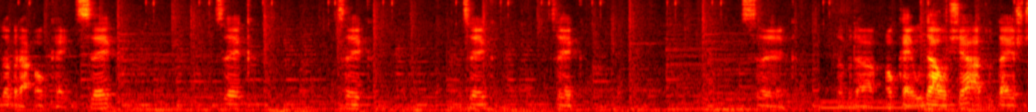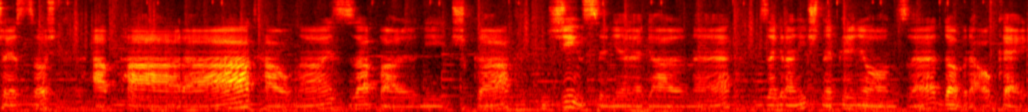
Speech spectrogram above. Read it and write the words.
Dobra, okej, cyk, cyk, cyk, cyk, cyk, cyk. Dobra, okej, udało się, a tutaj jeszcze jest coś. Aparat, how nice, zapalniczka, dżinsy nielegalne, zagraniczne pieniądze. Dobra, okej.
